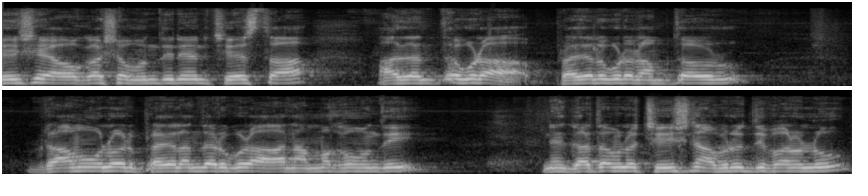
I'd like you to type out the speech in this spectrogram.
చేసే అవకాశం ఉంది నేను చేస్తా. అదంతా కూడా ప్రజలు కూడా నమ్ముతారు. గ్రామంలోని ప్రజలందరూ కూడా ఆ నమ్మకం ఉంది. నేను గతంలో చేసిన అభివృద్ధి పనులు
